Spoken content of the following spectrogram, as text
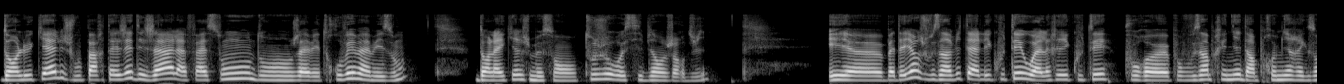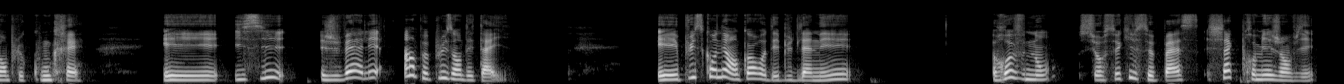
dans lequel je vous partageais déjà la façon dont j'avais trouvé ma maison, dans laquelle je me sens toujours aussi bien aujourd'hui. Et euh, bah d'ailleurs, je vous invite à l'écouter ou à le réécouter pour, euh, pour vous imprégner d'un premier exemple concret. Et ici, je vais aller un peu plus en détail. Et puisqu'on est encore au début de l'année, revenons sur ce qu'il se passe chaque 1er janvier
